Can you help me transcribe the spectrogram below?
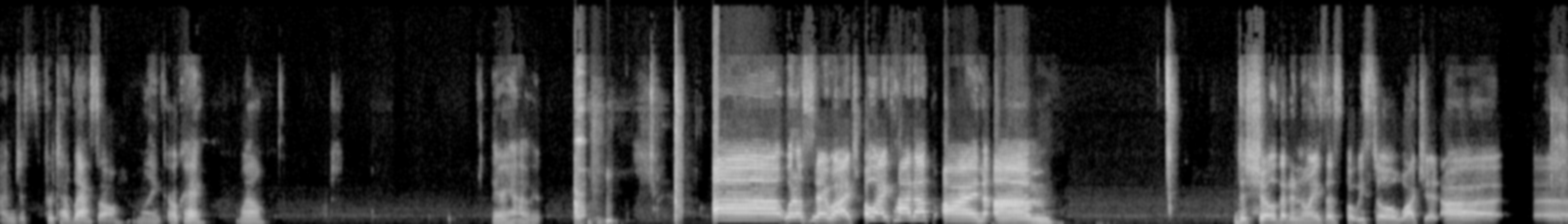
I'm just for Ted Lasso. I'm like, okay, well, there you have it. uh, what else did I watch? Oh, I caught up on um the show that annoys us, but we still watch it. Uh, uh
